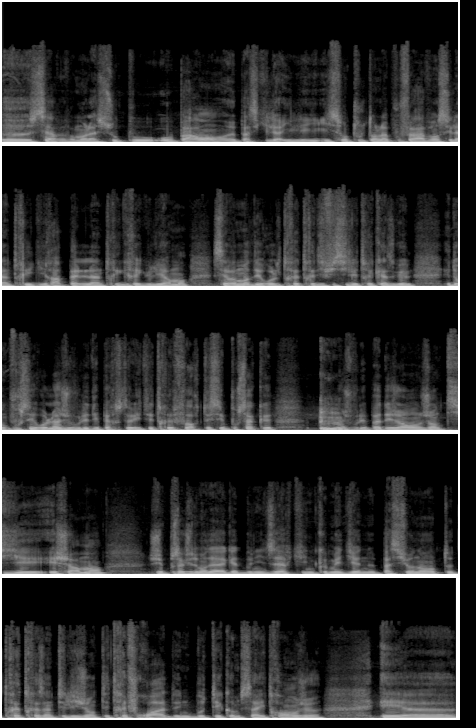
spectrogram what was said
euh, servent vraiment la soupe aux, parents euh, parce qu'ils ils- sont tout le temps là pour faire avancer l'intrigue, ils rappellent l'intrigue régulièrement. C'est vraiment des rôles très très difficiles et très casse-gueule. Et donc pour ces rôles-là, je voulais des personnalités très fortes et c'est pour ça que je voulais pas des gens gentils et charmants. C'est pour ça que j'ai demandé à Agathe Bonitzer, qui est une comédienne passionnante, très très intelligente et très froide, une beauté comme ça étrange, et, euh,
